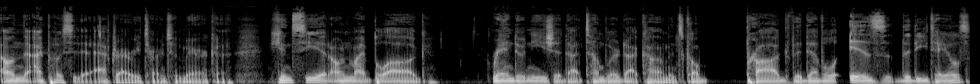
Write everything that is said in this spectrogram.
on the, I posted it after I returned to America. You can see it on my blog, randonesia.tumblr.com. It's called Prague. The devil is the details,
